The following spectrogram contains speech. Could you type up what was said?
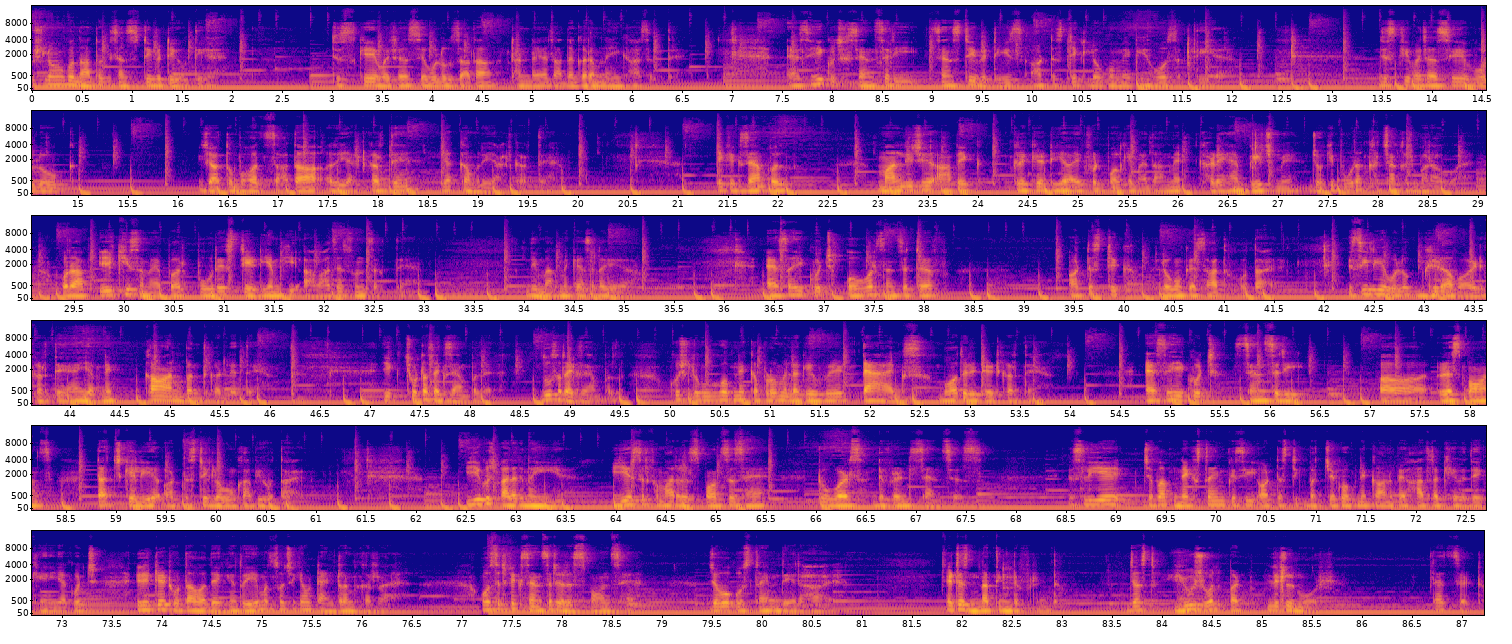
कुछ लोगों को दांतों की सेंसिटिविटी होती है, जिसके वजह से वो लोग ज़्यादा ठंडा या ज़्यादा गर्म नहीं खा सकते। ऐसे ही कुछ सेंसरी सेंसिटिविटीज़ आर्टिस्टिक लोगों में भी हो सकती है, जिसकी वजह से वो लोग या तो बहुत ज़्यादा रिएक्ट करते हैं या कम रिएक्ट करते हैं। एक एग्ज़ाम्पल मान लीजिए आप एक क्रिकेट या एक फुटबॉल के मैदान में खड़े हैं बीच में, जो कि पूरा खचाखच भरा हुआ है। और आप एक ही समय पर पूरे स्टेडियम की आवाज़ें सुन सकते हैं। दिमाग में कैसा लगेगा? ऐसा ही कुछ ओवर सेंसिटिव ऑटिस्टिक लोगों के साथ होता है। इसीलिए वो लोग भीड़ अवॉइड करते हैं या अपने कान बंद कर लेते हैं। एक छोटा सा एग्ज़ाम्पल है। दूसरा एग्ज़ाम्पल कुछ लोगों को अपने कपड़ों में लगे हुए टैग्स बहुत इरिटेट करते हैं। ऐसे ही कुछ सेंसरी रिस्पॉन्स टच के लिए ऑटिस्टिक लोगों का भी होता है। ये कुछ अलग नहीं है। ये सिर्फ़ हमारे रिस्पॉन्स हैं टूवर्ड्स डिफरेंट सेंसेस इसलिए जब आप नेक्स्ट टाइम किसी ऑटिस्टिक बच्चे को अपने कान पे हाथ रखे हुए देखें या कुछ इरिटेट होता हुआ देखें तो ये मत सोचें कि वो टेंट्रम कर रहा है। वो सिर्फ़ एक सेंसरी रिस्पॉन्स है, जो वो उस टाइम दे रहा है। It is nothing different just usual but little more that's it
